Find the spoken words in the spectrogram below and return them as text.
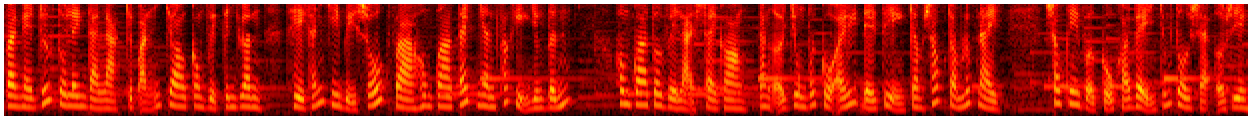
Vài ngày trước tôi lên Đà Lạt chụp ảnh cho công việc kinh doanh thì Khánh Chi bị sốt và hôm qua test nhanh phát hiện dương tính. Hôm qua tôi về lại Sài Gòn, đang ở chung với cô ấy để tiện chăm sóc trong lúc này. Sau khi vợ cũ khỏi bệnh, chúng tôi sẽ ở riêng.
